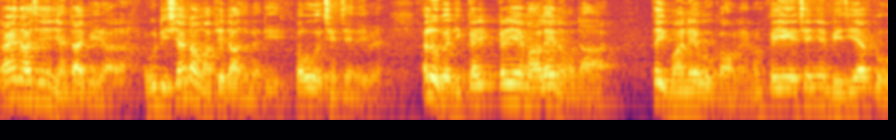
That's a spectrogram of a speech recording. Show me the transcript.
တိုင်းသားချင်းချင်းရန်တိုက်ပေးတာလား။အခုဒီရှမ်းတောင်မှာဖြစ်တာဆိုလည်းဒီပအိုးအချင်းချင်းတွေပဲ။အဲ့လိုပဲဒီကရီယာမှာလဲတော့ဒါ တိတ်ဝမ်းနေဖို့ကောင်းတယ်နော်ကရင်အချင်းချင်း BGF ကို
